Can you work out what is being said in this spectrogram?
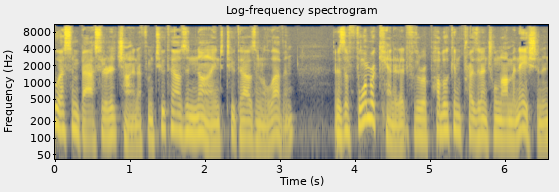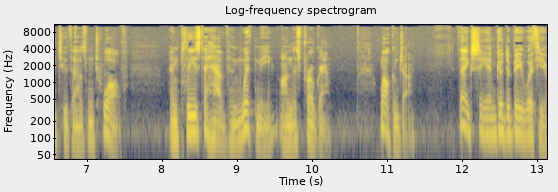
U.S. ambassador to China from 2009 to 2011 and is a former candidate for the Republican presidential nomination in 2012. I'm pleased to have him with me on this program. Welcome, Jon. Thanks, Ian. Good to be with you.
